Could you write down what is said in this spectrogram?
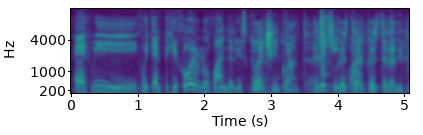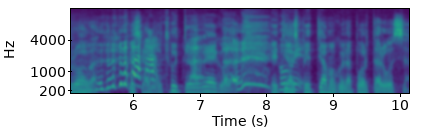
Eh, qui coi tempi che corrono quando riesco. 2,50. Ecco, 2,50. Questa, questa è la riprova, qui siamo tutto in regola e ti Come- aspettiamo con la porta rossa.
